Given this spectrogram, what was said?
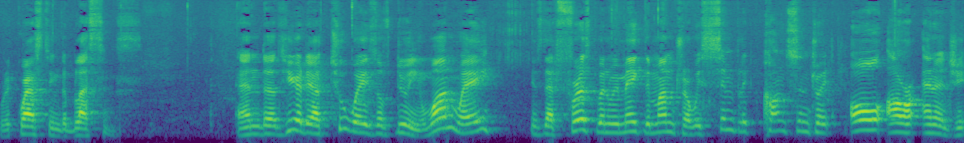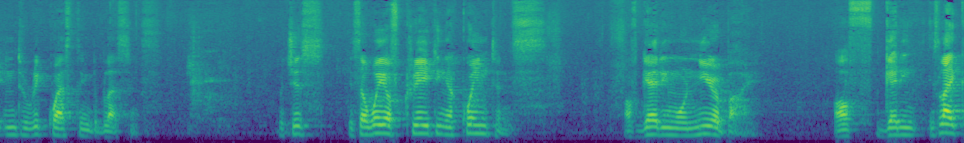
requesting the blessings. And uh, here there are two ways of doing. One way is that first, when we make the mantra, we simply concentrate all our energy into requesting the blessings, which is, is a way of creating acquaintance, of getting more nearby, of getting. It's like,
